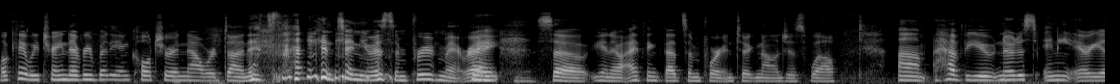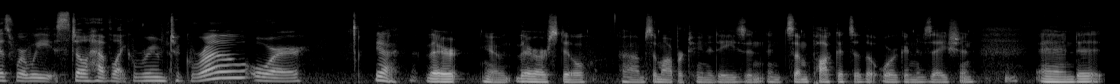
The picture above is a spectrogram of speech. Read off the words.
okay, we trained everybody in culture and now we're done. It's that continuous improvement, right? Right. So, you know, I think that's important to acknowledge as well. Um, have you noticed any areas where we still have like room to grow or? Yeah, there you know there are still um, some opportunities in, in some pockets of the organization, and it,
